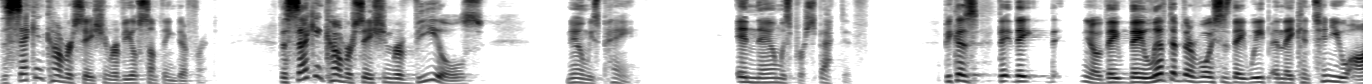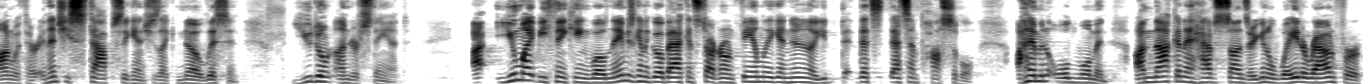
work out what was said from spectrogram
The second conversation reveals something different. The second conversation reveals Naomi's pain in Naomi's perspective. Because they, they, they, you know, they, they lift up their voices, they weep, and they continue on with her. And then she stops again. She's like, No, listen, you don't understand. I, you might be thinking, well, Naomi's going to go back and start her own family again. No, no, no, you, that's, that's impossible. I am an old woman. I'm not going to have sons. Are you going to wait around for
